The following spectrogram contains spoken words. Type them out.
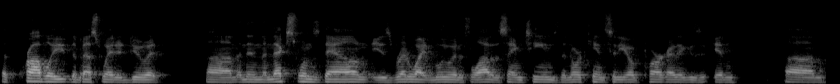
That's probably the best way to do it. Um, and then the next one's down is red, white, and blue, and it's a lot of the same teams. The North Kansas City Oak Park, I think, is in. Um,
